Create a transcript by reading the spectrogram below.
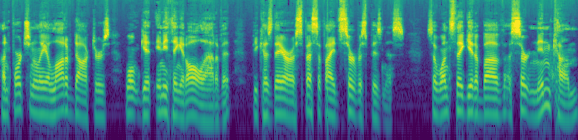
Unfortunately, a lot of doctors won't get anything at all out of it because they are a specified service business. So once they get above a certain income,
